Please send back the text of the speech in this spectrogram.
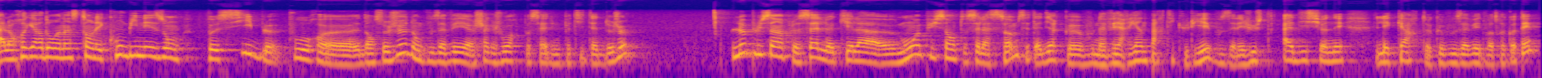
Alors regardons un instant les combinaisons possibles euh, dans ce jeu. Donc vous avez, euh, chaque joueur possède une petite tête de jeu. Le plus simple, celle qui est la euh, moins puissante, c'est la somme, c'est-à-dire que vous n'avez rien de particulier, vous allez juste additionner les cartes que vous avez de votre côté.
